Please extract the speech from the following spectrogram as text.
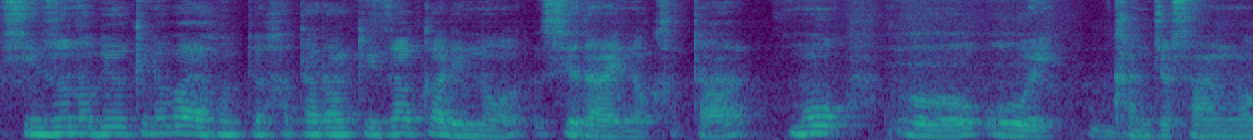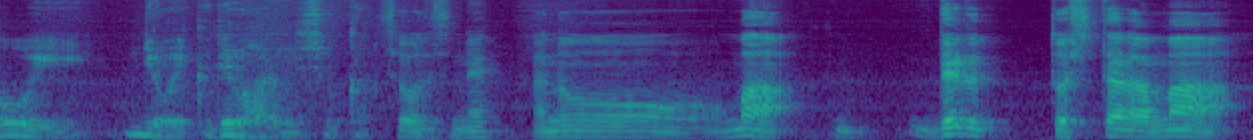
心臓の病気の場合は本当に働き盛りの世代の方もお多い患者さんが多い領域でもあるんでしょうか、そうですね。あのーまあ出るとしたらまあ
